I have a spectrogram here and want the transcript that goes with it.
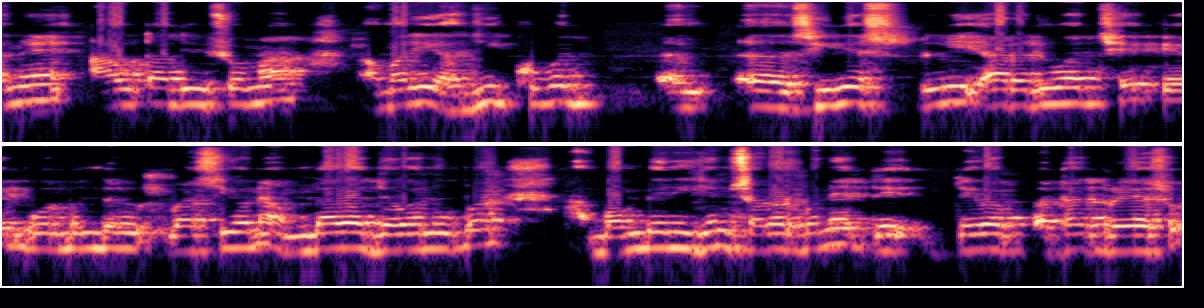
અને આવતા દિવસોમાં અમારી હજી ખૂબ જ સિરિયસલી આ રજૂઆત છે કે પોરબંદર વાસીઓને અમદાવાદ જવાનું પણ બોમ્બેની જેમ સરળ બને તે તેવા અથાગ પ્રયાસો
